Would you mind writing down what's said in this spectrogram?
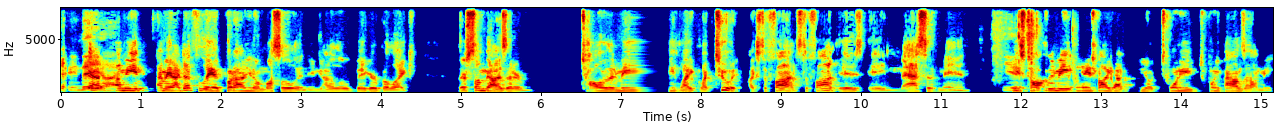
I mean, they, yeah, uh, I mean, I mean, I definitely had put on you know muscle and, and got a little bigger, but like, there's some guys that are taller than me, Mhm. like like to it, like Stephon. Stephon is a massive man. yeah. He's taller than me, and he's probably got you know 20, 20 pounds on me.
